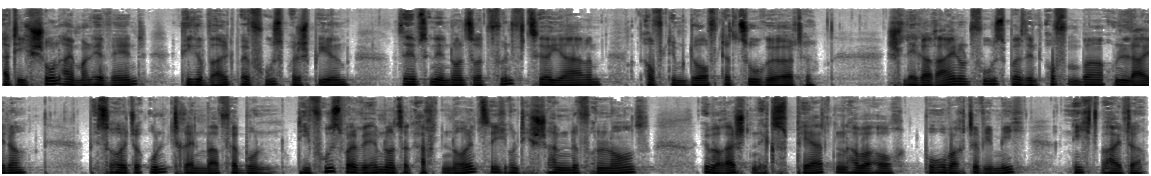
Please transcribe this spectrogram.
hatte ich schon einmal erwähnt, wie Gewalt bei Fußballspielen selbst in den 1950er Jahren auf dem Dorf dazugehörte. Schlägereien und Fußball sind offenbar und leider bis heute untrennbar verbunden. Die Fußball-WM 1998 und die Schande von Lens überraschten Experten, aber auch Beobachter wie mich nicht weiter.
